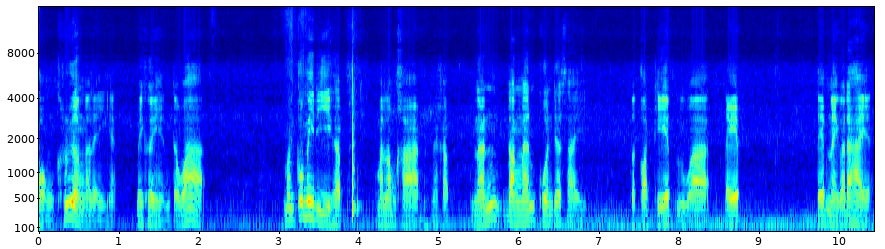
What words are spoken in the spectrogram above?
ของเครื่องอะไรอย่างเงี้ย ไม่เคยเห็นแต่ว่ามันก็ไม่ดีครับ มันลำคาญนะครับ นั้นดังนั้นควรจะใส่สกอตเทปหรือว่าเทปเทปไหนก็ได้อะ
